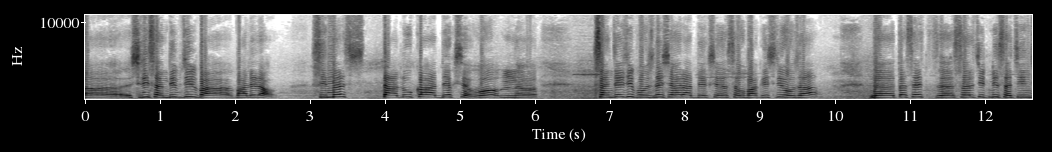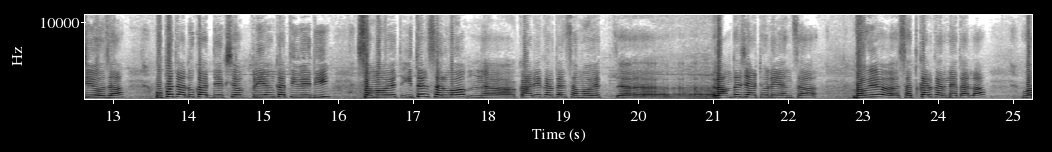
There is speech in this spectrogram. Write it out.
श्री संदीपजी बा भालेराव सिन्नर तालुका अध्यक्ष व संजयजी भोजने शहर अध्यक्ष सौ भाग्यश्री ओझा तसेच सरचिटणीस सचिनजी ओझा उपतालुका अध्यक्ष प्रियंका त्रिवेदी समवेत इतर सर्व कार्यकर्त्यांसमवेत रामदासजी आठवले यांचा भव्य सत्कार करण्यात आला व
